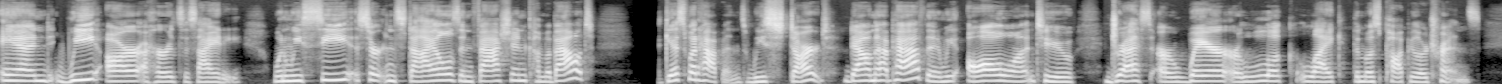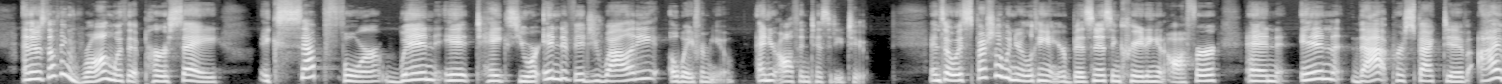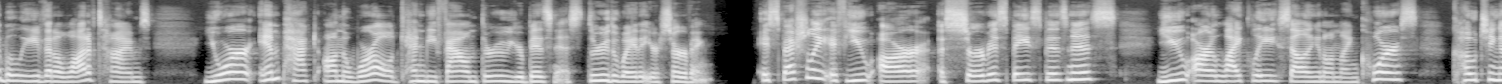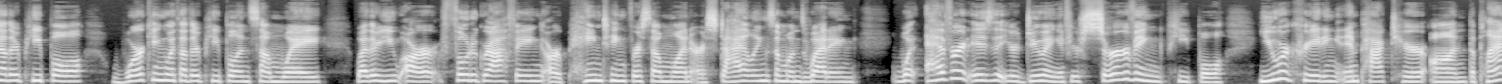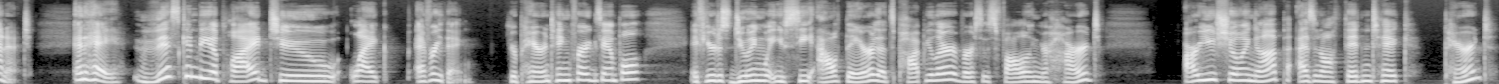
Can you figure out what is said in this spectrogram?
And we are a herd society. When we see certain styles and fashion come about, guess what happens? We start down that path and we all want to dress or wear or look like the most popular trends. And there's nothing wrong with it per se, except for when it takes your individuality away from you and your authenticity too. And so, especially when you're looking at your business and creating an offer, and in that perspective, I believe that a lot of times your impact on the world can be found through your business, through the way that you're serving. Especially if you are a service based business, you are likely selling an online course, coaching other people, working with other people in some way. Whether you are photographing or painting for someone or styling someone's wedding, whatever it is that you're doing, if you're serving people, you are creating an impact here on the planet. And hey, this can be applied to like everything. Your parenting, for example, if you're just doing what you see out there that's popular versus following your heart, are you showing up as an authentic parent?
